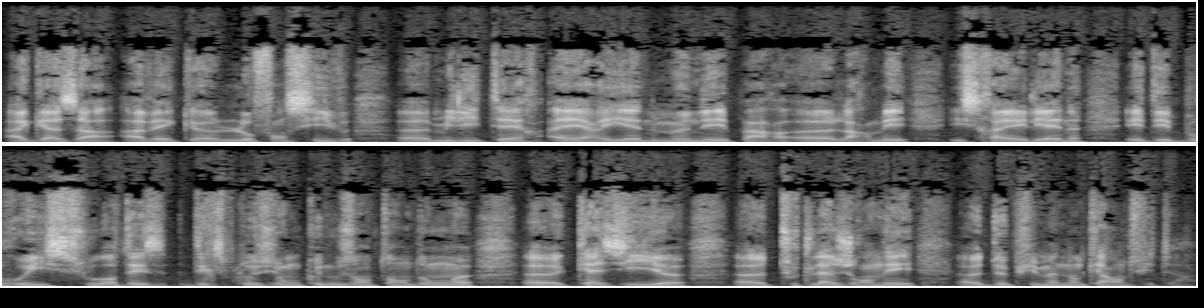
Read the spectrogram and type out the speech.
à Gaza, avec euh, l'offensive euh, militaire aérienne menée par euh, l'armée israélienne et des bruits sourds d'explosions que nous entendons quasi toute la journée depuis maintenant 48 heures.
